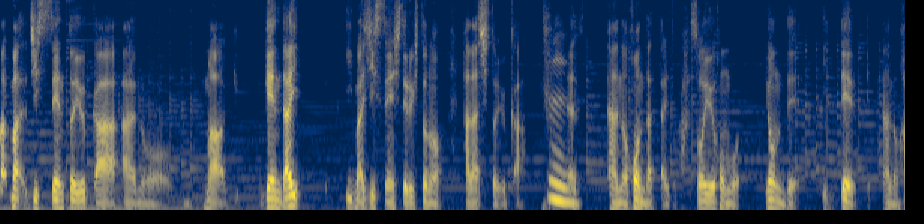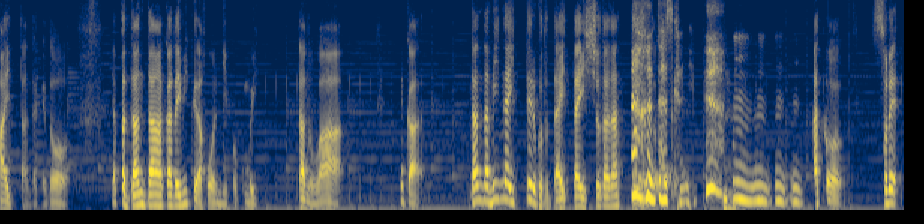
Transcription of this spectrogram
ままあ、実践というか、あのまあ、現代、今実践してる人の話というか、うん。あの本だったりとか、そういう本を読んでいって、あの入ったんだけど、やっぱだんだんアカデミックな方に僕も行ったのは、なんか、だんだんみんな言ってること大体一緒だなっていう 確かに。うんうんうんうん。あと、それ、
